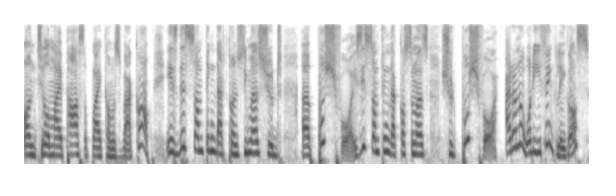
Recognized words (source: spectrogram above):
until my power supply comes back up? Is this something that consumers should uh, push for? Is this something that customers should push for? I don't know. What do you think, Lagos?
